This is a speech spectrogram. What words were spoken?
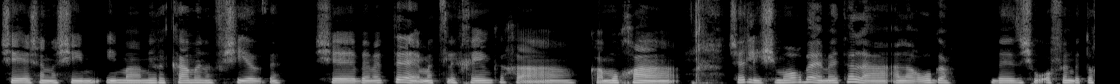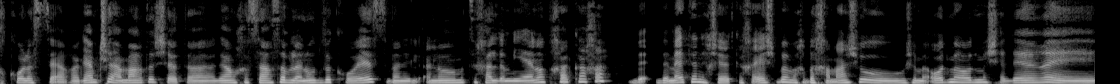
שיש אנשים עם המרקם הנפשי הזה שבאמת אה, מצליחים ככה כמוך לשמור באמת על, ה, על הרוגע באיזשהו אופן בתוך כל הסערה. גם כשאמרת שאתה גם חסר סבלנות וכועס, ואני לא מצליחה לדמיין אותך ככה, באמת אני חושבת ככה, יש בך משהו שמאוד מאוד משדר אה,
